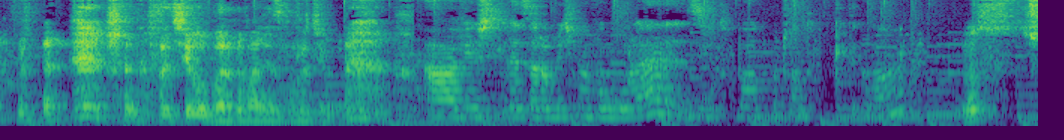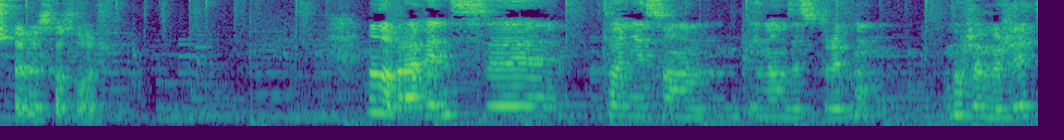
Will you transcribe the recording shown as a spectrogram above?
że nawet się Uber chyba nie zwrócił. A wiesz, ile zarobiliśmy w ogóle z YouTube'a od początku, kiedy go mamy? No z 400 coś. No dobra, więc y, to nie są pieniądze, z których możemy żyć.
